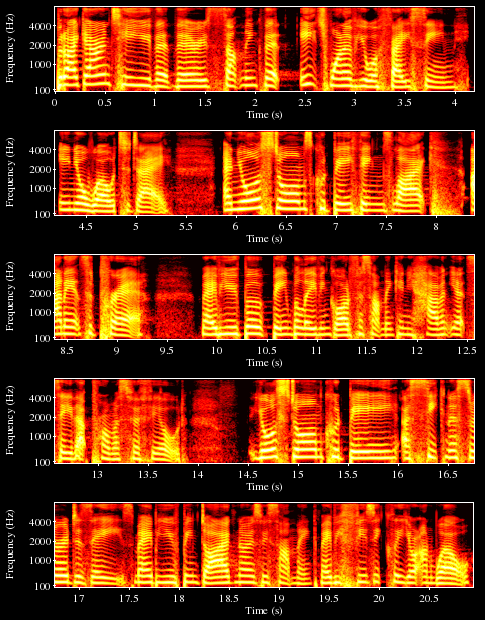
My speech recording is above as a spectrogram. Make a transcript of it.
But I guarantee you that there is something that each one of you are facing in your world today. And your storms could be things like unanswered prayer. Maybe you've been believing God for something and you haven't yet seen that promise fulfilled. Your storm could be a sickness or a disease. Maybe you've been diagnosed with something. Maybe physically you're unwell.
